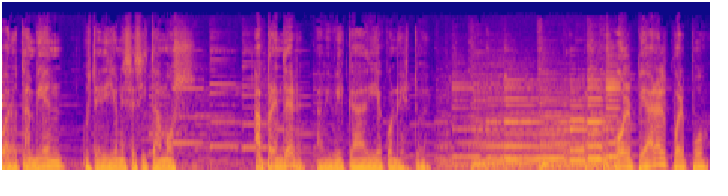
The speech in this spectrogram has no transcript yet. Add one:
Bueno, también usted y yo necesitamos aprender a vivir cada día con esto. ¿eh? Golpear al cuerpo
